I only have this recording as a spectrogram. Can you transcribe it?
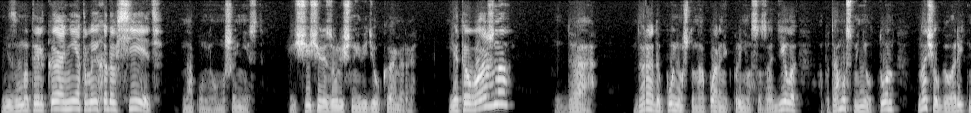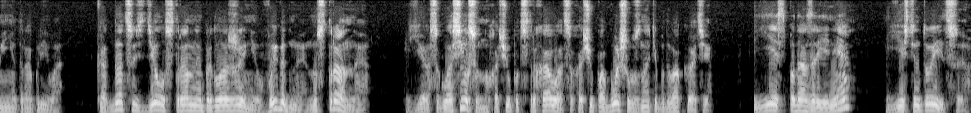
«Из мотылька нет выхода в сеть», — напомнил машинист. «Ищи через уличные видеокамеры». «Это важно?» «Да». Дорадо понял, что напарник принялся за дело, — а потому сменил тон, начал говорить менее торопливо. Кадаци сделал странное предложение, выгодное, но странное. Я согласился, но хочу подстраховаться, хочу побольше узнать об адвокате. Есть подозрения? Есть интуиция.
